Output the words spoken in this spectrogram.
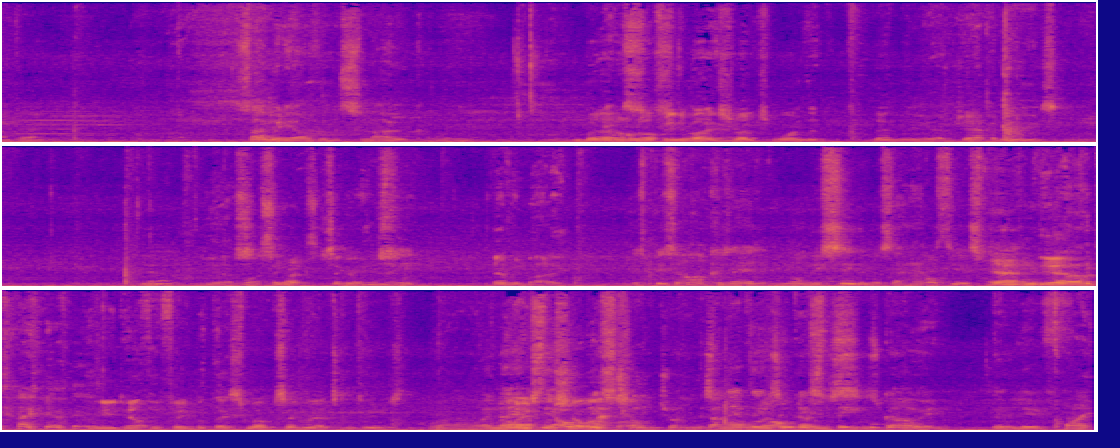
Okay. So many of them smoke. I mean, But I don't know if anybody smokes more than, than the uh, Japanese. Yeah. Yes. What cigarettes? Cigarettes. really, Everybody. It's bizarre because they normally see them as the healthiest people Yeah. in the Yeah. world. They eat healthy food, but they smoke cigarettes continuously. Wow. and At they have least the the oldest, us. actually enjoying this don't they have the as it oldest goes people well. going that live. Quite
